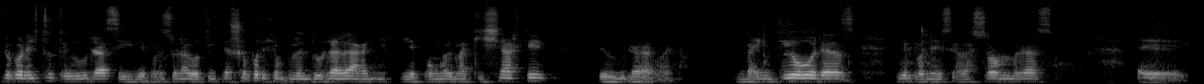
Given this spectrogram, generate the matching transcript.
Pero con esto te dura, si le pones una gotita. Yo, por ejemplo, el Duralañ le pongo el maquillaje, te dura, bueno, 20 horas. Le pones a las sombras. Eh,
